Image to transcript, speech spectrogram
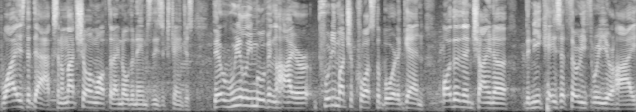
Why is the DAX? and I'm not showing off that I know the names of these exchanges. They're really moving higher pretty much across the board. Again, other than China, the Nikkei's at 33 year high.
